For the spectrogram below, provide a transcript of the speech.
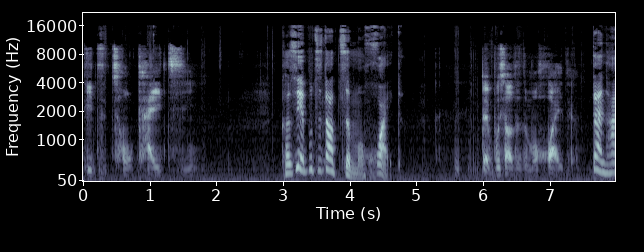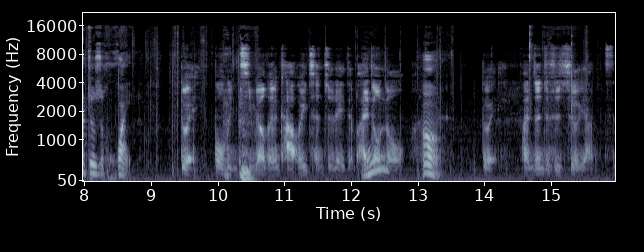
一直重开机，可是也不知道怎么坏的。对，不晓得怎么坏的，但它就是坏了。对，莫名其妙，可能卡灰尘之类的吧。I don't know。嗯，对，反正就是这样子。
